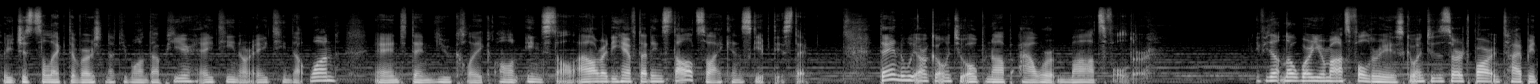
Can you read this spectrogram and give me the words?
so you just select the version that you want up here, 18 or 18.1, and then you click on install. I already have that installed, so I can skip this step. Then we are going to open up our mods folder. If you don't know where your mods folder is, go into the search bar and type in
